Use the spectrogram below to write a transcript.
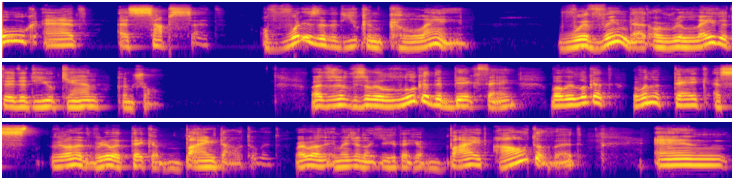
look at a subset of what is it that you can claim within that or related to it that you can control. Right? So, so we look at the big thing, but we look at we want to take a we want to really take a bite out of it. Right? We imagine like you could take a bite out of it, and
